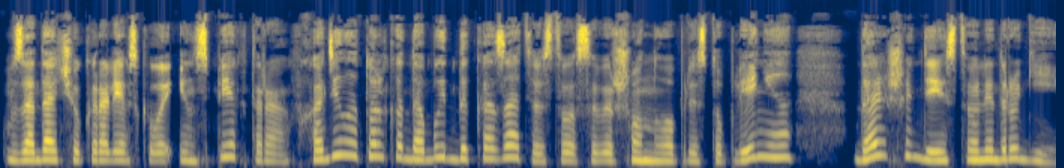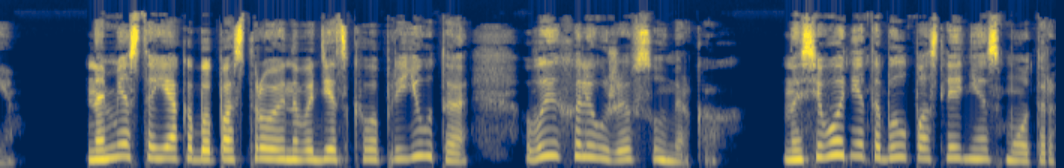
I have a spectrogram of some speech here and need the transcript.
В задачу королевского инспектора входило только добыть доказательства совершенного преступления, дальше действовали другие. На место якобы построенного детского приюта выехали уже в сумерках. На сегодня это был последний осмотр.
